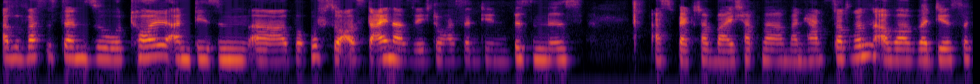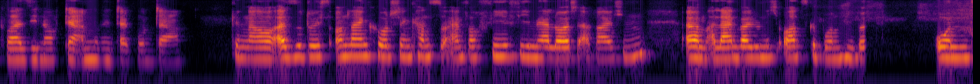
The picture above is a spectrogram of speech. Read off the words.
Aber was ist dann so toll an diesem äh, Beruf, so aus deiner Sicht? Du hast ja den Business-Aspekt dabei. Ich habe mein Herz da drin, aber bei dir ist da quasi noch der andere Hintergrund da. Genau, also durchs Online-Coaching kannst du einfach viel, viel mehr Leute erreichen, ähm, allein weil du nicht ortsgebunden bist. Und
